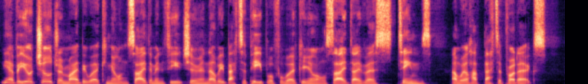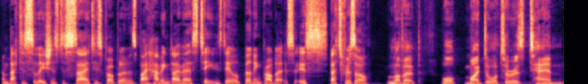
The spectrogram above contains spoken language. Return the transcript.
Yeah, but your children might be working alongside them in future and they'll be better people for working alongside diverse teams and we'll have better products and better solutions to society's problems by having diverse teams deal building products. It's better result. Love it. Well, my daughter is 10,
